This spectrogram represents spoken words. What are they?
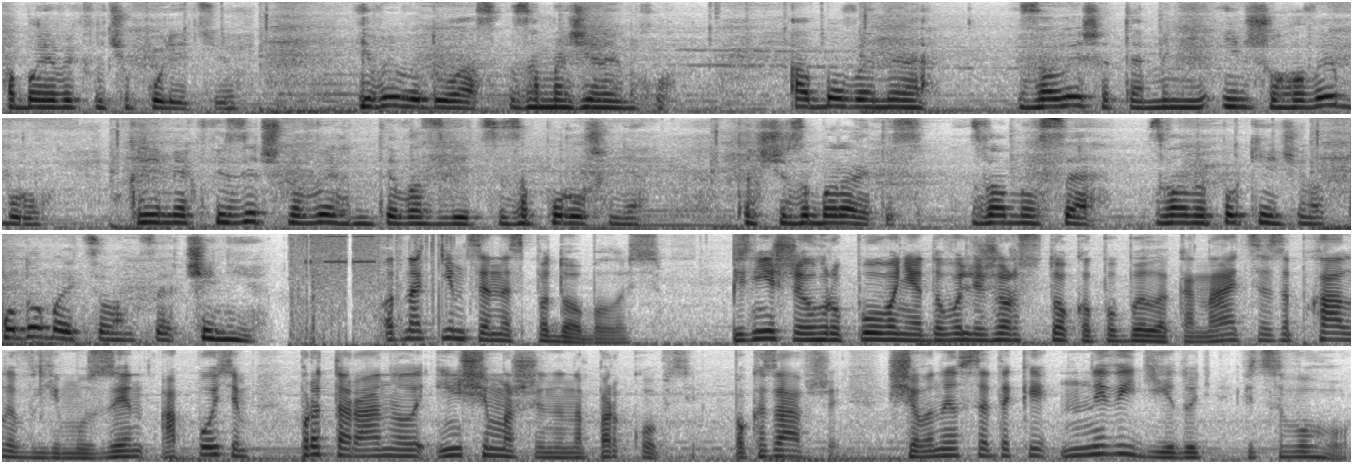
або я викличу поліцію і виведу вас за межі рингу. Або ви не залишите мені іншого вибору, крім як фізично вигнати вас звідси за порушення. Так що забирайтесь, з вами все, з вами покінчено. Подобається вам це чи ні? Однак їм це не сподобалось. Пізніше угруповання доволі жорстоко побили канадця, запхали в лімузин, а потім протаранили інші машини на парковці, показавши, що вони все-таки не відійдуть від свого.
